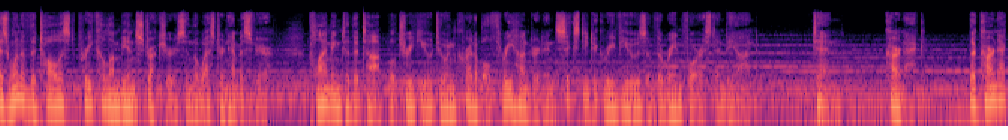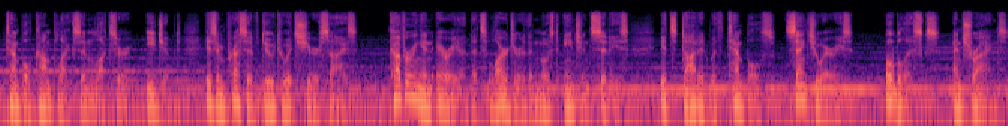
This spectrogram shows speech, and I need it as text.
As one of the tallest pre-Columbian structures in the Western Hemisphere, climbing to the top will treat you to incredible 360-degree views of the rainforest and beyond. 10. Karnak. The Karnak Temple complex in Luxor, Egypt, is impressive due to its sheer size. Covering an area that's larger than most ancient cities, it's dotted with temples, sanctuaries, obelisks, and shrines.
